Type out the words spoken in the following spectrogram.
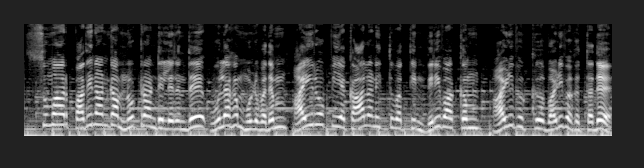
சுமார் பதினான்காம் நூற்றாண்டிலிருந்து உலகம் முழுவதும் ஐரோப்பிய காலனித்துவத்தின் விரிவாக்கம் அழிவுக்கு வழிவகுத்தது.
